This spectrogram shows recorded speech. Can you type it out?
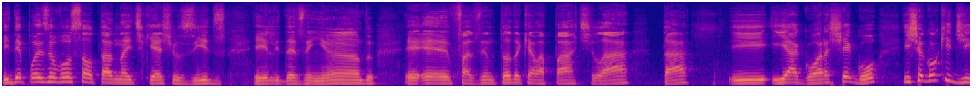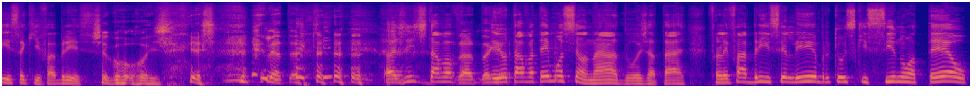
E depois eu vou soltar no Nightcast os vídeos, ele desenhando, é, é, fazendo toda aquela parte lá, tá? E, e agora chegou. E chegou que dia isso aqui, Fabrício? Chegou hoje. Ele até... A gente tava. Eu tava até emocionado hoje à tarde. Falei, Fabrício, você lembra que eu esqueci no hotel?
